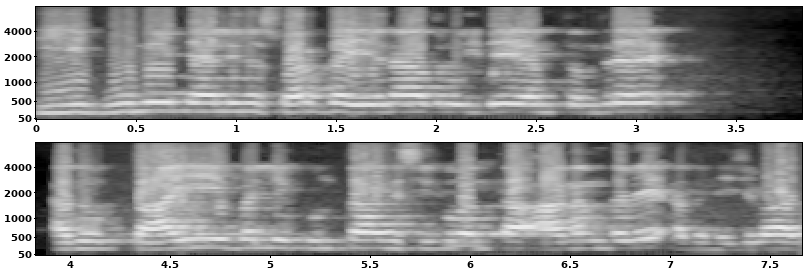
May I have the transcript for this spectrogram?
ಈ ಭೂಮಿ ಮೇಲಿನ ಸ್ವರ್ಗ ಏನಾದ್ರೂ ಇದೆ ಅಂತಂದ್ರೆ ಅದು ತಾಯಿ ಬಲ್ಲಿ ಕುಂತಾಗ ಸಿಗುವಂತ ಆನಂದವೇ ಅದು ನಿಜವಾದ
